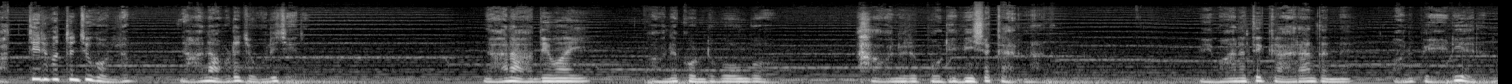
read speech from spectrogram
പത്തിരുപത്തഞ്ച് കൊല്ലം ഞാൻ അവിടെ ജോലി ചെയ്തു. ഞാൻ ആദ്യമായി അവനെ കൊണ്ടുപോകുമ്പോൾ അവനൊരു പൊടിമീശക്കാരനാണ്. വിമാനത്തിൽ കയറാൻ തന്നെ അവന് പേടിയായിരുന്നു.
